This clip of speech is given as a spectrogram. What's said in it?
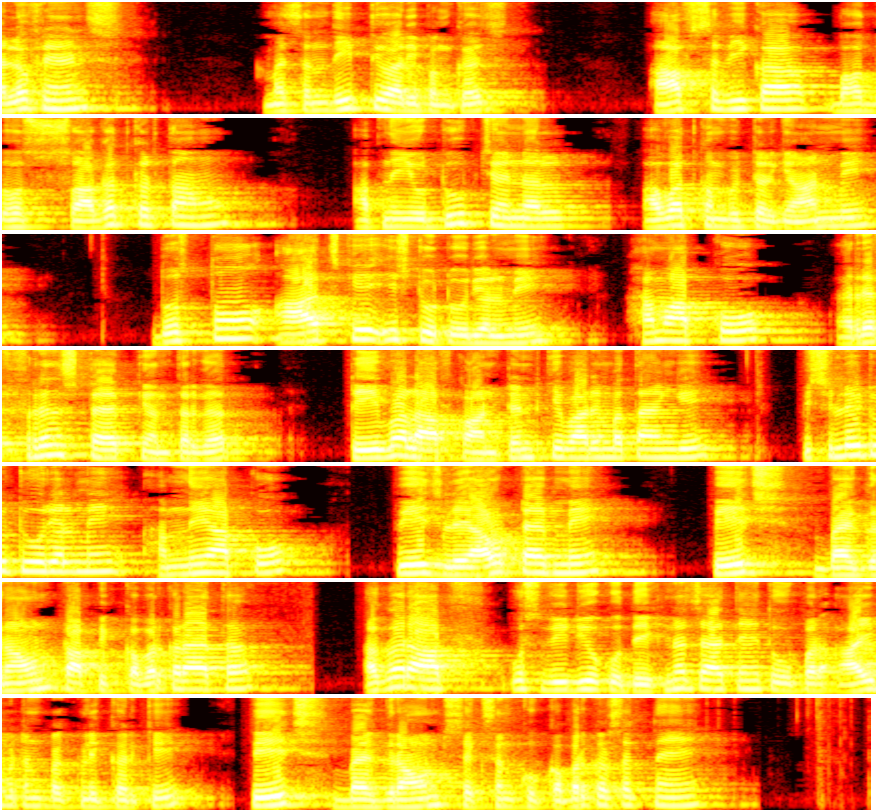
Hello friends मैं संदीप तिवारी पंकज आप सभी का बहुत बहुत स्वागत करता हूँ अपने यूट्यूब चैनल अवध कंप्यूटर ज्ञान में। दोस्तों, आज के इस ट्यूटोरियल में हम आपको रेफरेंस टैब के अंतर्गत टेबल ऑफ़ कंटेंट के बारे में बताएँगे। पिछले ट्यूटोरियल में हमने आपको पेज लेआउट टैब में पेज बैकग्राउंड टॉपिक कवर कराया था। अगर आप उस वीडियो को देखना चाहते हैं तो ऊपर आई बटन पर क्लिक करके पेज बैकग्राउंड सेक्शन को कवर कर सकते हैं।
